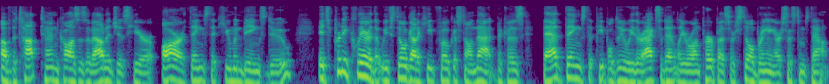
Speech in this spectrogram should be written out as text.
of the top 10 causes of outages here are things that human beings do, it's pretty clear that we've still got to keep focused on that because bad things that people do either accidentally or on purpose are still bringing our systems down.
